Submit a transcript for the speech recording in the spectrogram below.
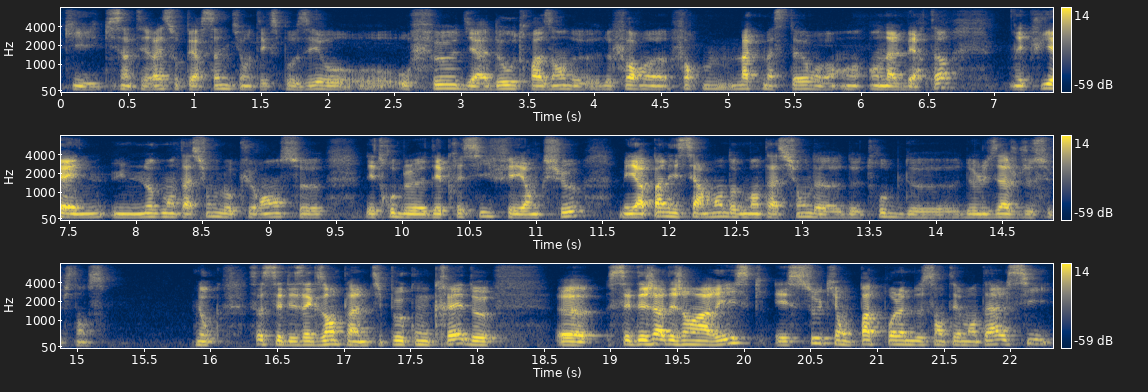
qui, qui s'intéressent aux personnes qui ont été exposées au, feu d'il y a deux ou trois ans de, Fort, euh, Fort McMaster en, Alberta. Et puis il y a une, augmentation de l'occurrence des troubles dépressifs et anxieux, mais il n'y a pas nécessairement d'augmentation de, troubles de, de l'usage de substances. Donc ça, c'est des exemples un petit peu concrets de euh, c'est déjà des gens à risque, et ceux qui n'ont pas de problème de santé mentale, si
